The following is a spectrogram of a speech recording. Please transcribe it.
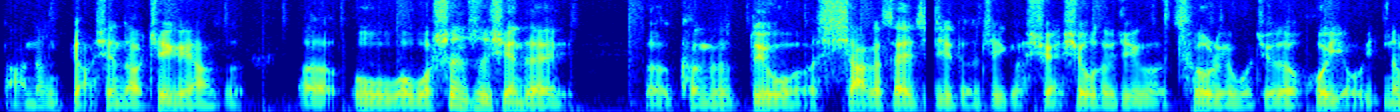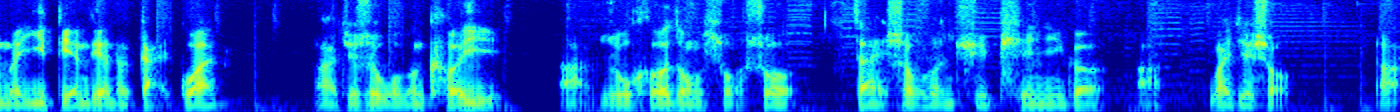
啊，能表现到这个样子，呃，我我我甚至现在。呃，可能对我下个赛季的这个选秀的这个策略，我觉得会有那么一点点的改观，啊，就是我们可以啊，如何总所说，在首轮去拼一个啊外接手，啊，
